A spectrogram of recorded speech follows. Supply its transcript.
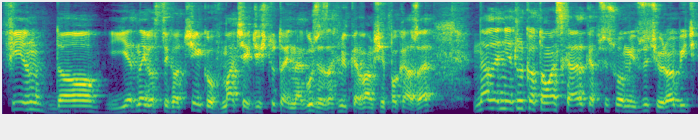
Film do jednego z tych odcinków macie gdzieś tutaj na górze, za chwilkę Wam się pokażę. No ale nie tylko tą SHL-kę przyszło mi w życiu robić.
